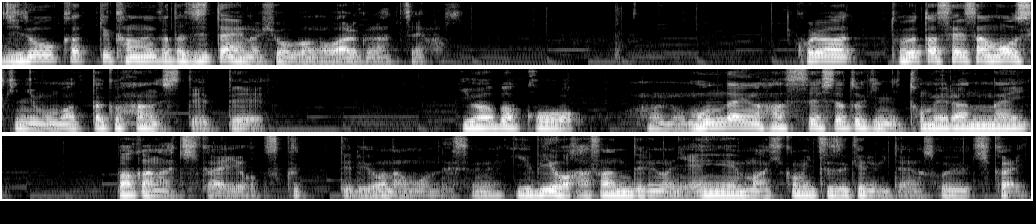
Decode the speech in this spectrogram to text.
自動化っていう考え方自体の評判が悪くなっちゃいます。これはトヨタ生産方式にも全く反してていわばこうあの問題が発生した時に止めらんないバカな機械を作ってるようなもんですよね。指を挟んでるのに延々巻き込み続けるみたいなそういう機械。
